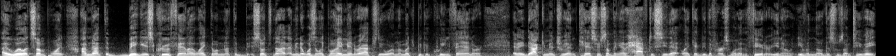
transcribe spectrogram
I will at some point. I'm not the biggest Crue fan. I like them. I'm not the so it's not. I mean, it wasn't like Bohemian Rhapsody where I'm a much bigger Queen fan or any documentary on Kiss or something. I'd have to see that. Like I'd be the first one at the theater. You know, even though this was on TV.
